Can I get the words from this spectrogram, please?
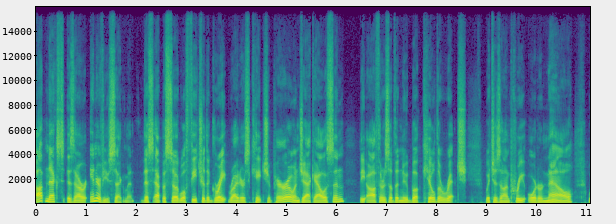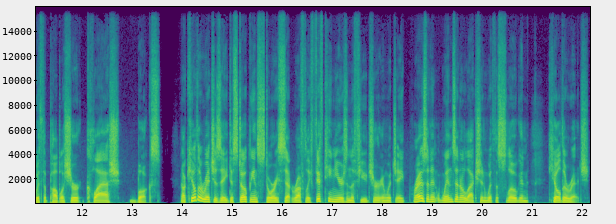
Up next is our interview segment. This episode will feature the great writers Kate Shapiro and Jack Allison, the authors of the new book Kill the Rich, which is on pre order now with the publisher Clash Books. Now, Kill the Rich is a dystopian story set roughly 15 years in the future in which a president wins an election with the slogan, Kill the Rich.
